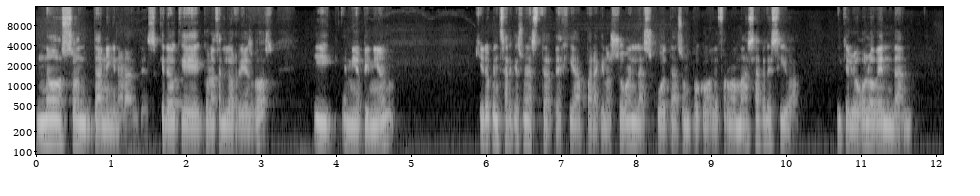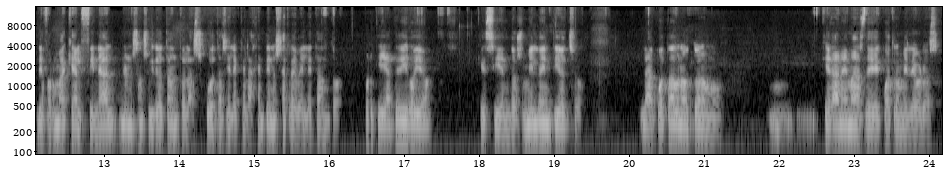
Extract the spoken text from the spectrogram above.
no son tan ignorantes. Creo que conocen los riesgos y, en mi opinión, quiero pensar que es una estrategia para que nos suban las cuotas un poco de forma más agresiva y que luego lo vendan de forma que al final no nos han subido tanto las cuotas y que la gente no se revele tanto. Porque ya te digo yo que si en 2028 la cuota de un autónomo mm, que gane más de 4.000 euros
